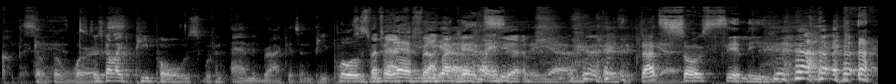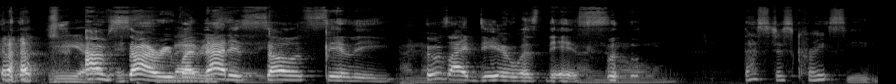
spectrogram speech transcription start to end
complicated. So the word. So it's kind of like peoples with an M in brackets and peoples Peoples with an F in in brackets. basically, yeah. Basically, That's yeah. so silly. Yeah, I'm sorry, but very that is silly. so silly. I know. Whose idea was this? I know. That's just crazy.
